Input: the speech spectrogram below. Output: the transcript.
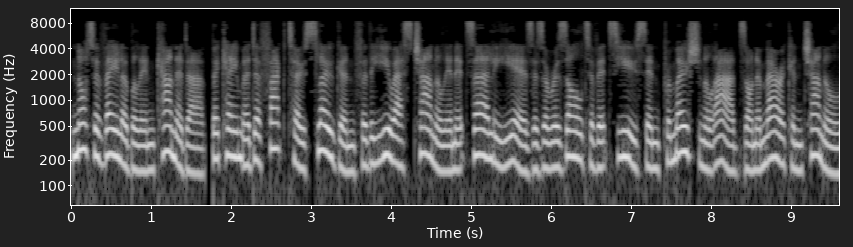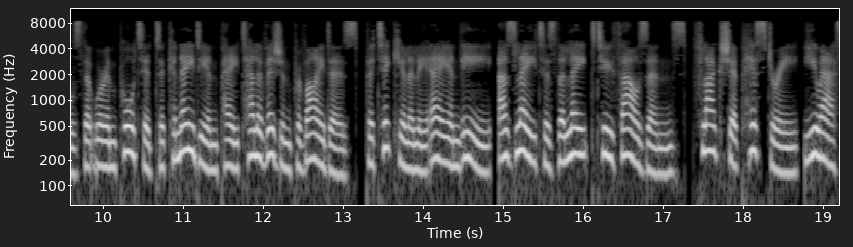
not available in Canada became a de facto slogan for the U.S. channel in its early years as a result of its use in promotional ads on American channels that were imported to Canadian pay television providers, particularly A&E. As late as the late 2000s, flagship History US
